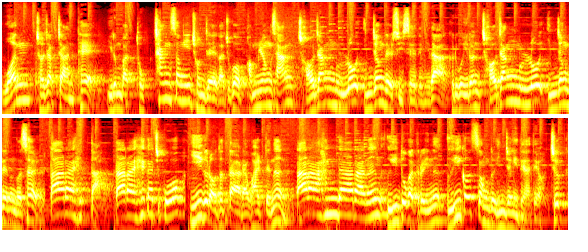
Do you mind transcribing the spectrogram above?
원 저작자한테 이른바 독창성이 존재해가지고 법령상 저작물로 인정될 수 있어야 됩니다. 그리고 이런 저작물로 인정되는 것을 따라했다, 따라해가지고 이익을 얻었다라고 할 때는 따라한다라는 의도가 들어있는 의거성도 인정이 돼야 돼요. 즉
